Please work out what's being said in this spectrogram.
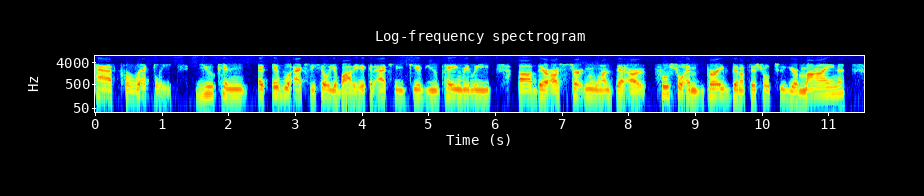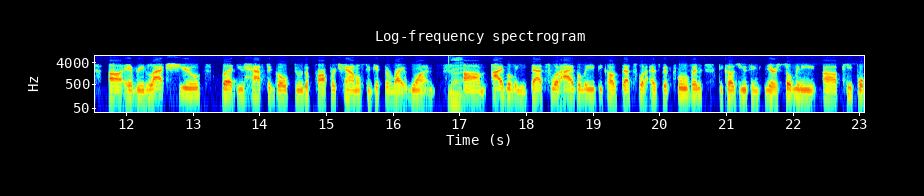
path correctly, you can it, it will actually heal your body. It could actually give you pain relief. Uh, there are certain ones that are crucial and very beneficial to your mind. Uh, it relaxes you, but you have to go through the proper channels to get the right one. Right. Um, I believe that's what I believe because that's what has been proven. Because you can, there's so many uh, people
